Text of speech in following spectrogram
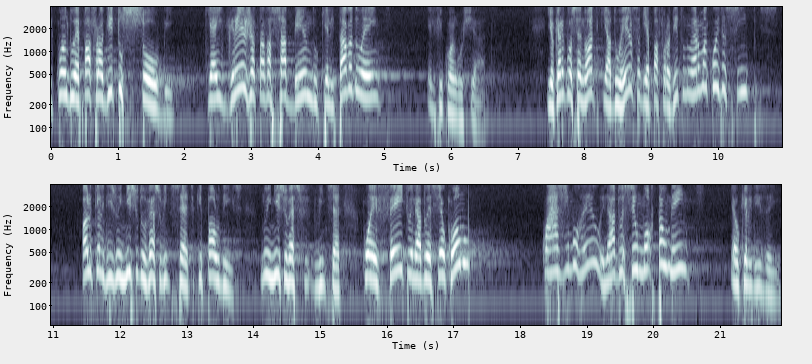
E quando Epafrodito soube que a igreja estava sabendo que ele estava doente, ele ficou angustiado. E eu quero que você note que a doença de Epafrodito não era uma coisa simples. Olha o que ele diz no início do verso 27, o que Paulo diz, no início do verso 27. Com efeito, ele adoeceu como? Quase morreu, ele adoeceu mortalmente. É o que ele diz aí.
